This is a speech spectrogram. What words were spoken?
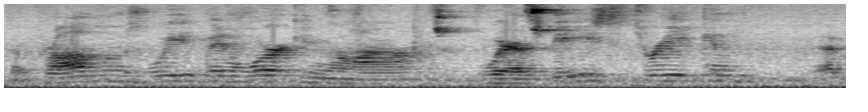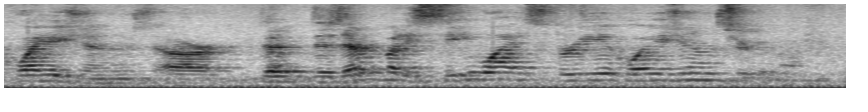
The problems we've been working on, where these three con- equations are. do- does everybody see why it's three equations? Two dimensional.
